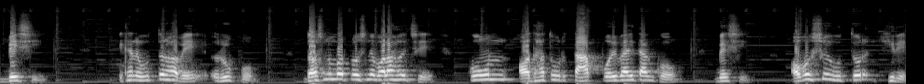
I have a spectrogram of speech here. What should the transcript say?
বেশি? এখানে উত্তর হবে রূপো। দশ নম্বর প্রশ্নে বলা হয়েছে, কোন অধাতুর তাপ পরিবাহিতাঙ্ক বেশি? অবশ্যই উত্তর হিরে।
